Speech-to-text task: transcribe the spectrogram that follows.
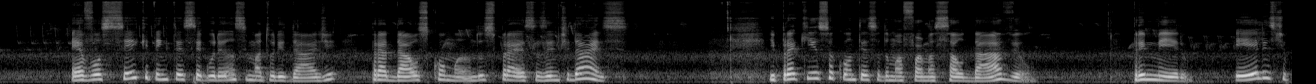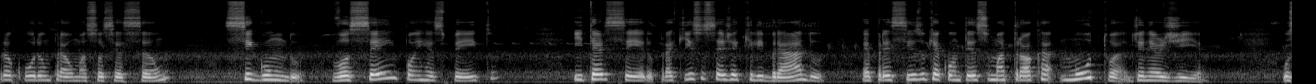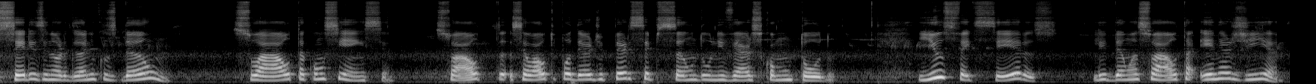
É você que tem que ter segurança e maturidade para dar os comandos para essas entidades. E para que isso aconteça de uma forma saudável, primeiro, eles te procuram para uma associação. Segundo, você impõe respeito. E terceiro, para que isso seja equilibrado, é preciso que aconteça uma troca mútua de energia. Os seres inorgânicos dão sua alta consciência, alta, seu alto poder de percepção do universo como um todo. E os feiticeiros lhe dão a sua alta energia.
